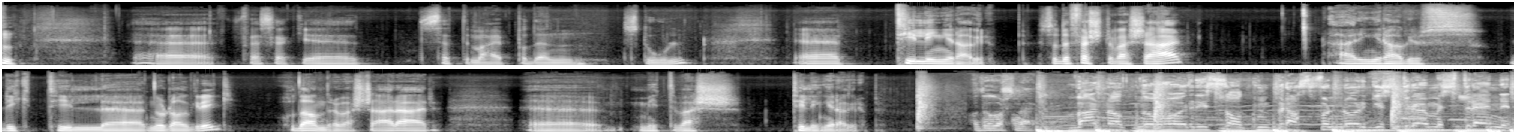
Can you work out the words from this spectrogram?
uh, for jeg skal ikke sette meg på den stolen. Uh, til Inger Hagerup. Så det første verset her er Inger Hagerups dikt til Nordahl Grieg. Og det andre verset her er eh, mitt vers til Inger Hagerup. Og det går sånn her. Hver natt når horisonten brast for Norges strender,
